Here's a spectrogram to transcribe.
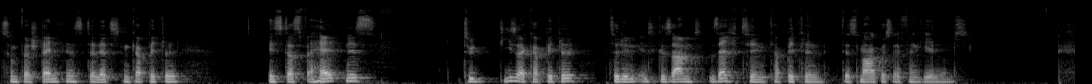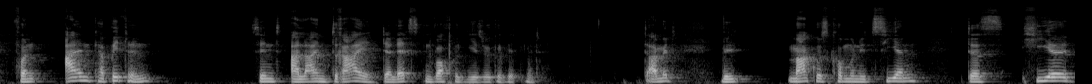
zum Verständnis der letzten Kapitel ist das Verhältnis zu dieser Kapitel zu den insgesamt 16 Kapiteln des Markus-Evangeliums. Von allen Kapiteln sind allein drei der letzten Woche Jesu gewidmet. Damit will Markus kommunizieren, dass hier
